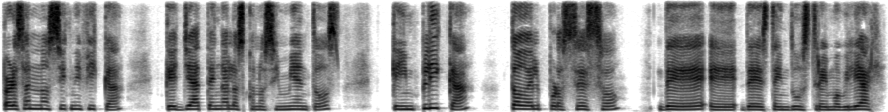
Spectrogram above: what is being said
Pero eso no significa que ya tenga los conocimientos que implica todo el proceso eh, de, esta industria inmobiliaria.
